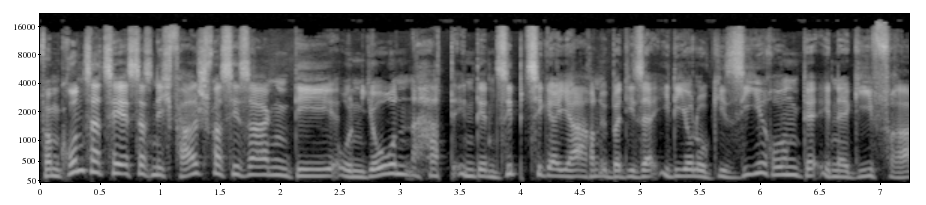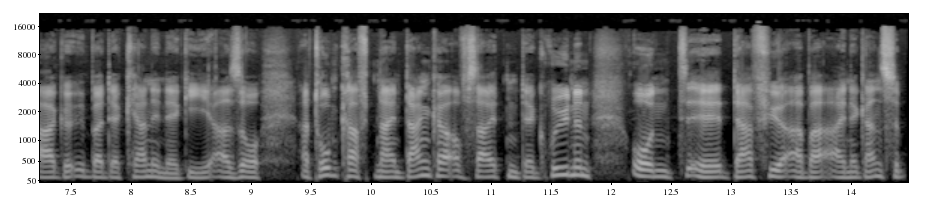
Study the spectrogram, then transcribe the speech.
Vom Grundsatz her ist das nicht falsch, was Sie sagen. Die Union hat in den 70er Jahren über dieser Ideologisierung der Energiefrage, über der Kernenergie, also Atomkraft, nein, danke auf Seiten der Grünen und äh, dafür aber eine ganze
